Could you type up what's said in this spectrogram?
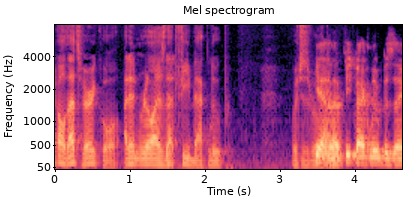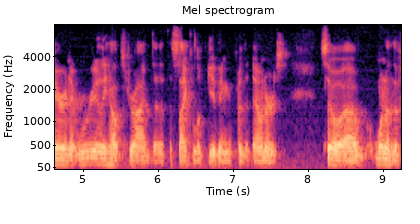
Oh, that's very cool. I didn't realize that feedback loop, which is really yeah, cool. that feedback loop is there, and it really helps drive the the cycle of giving for the donors. So uh, one of the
